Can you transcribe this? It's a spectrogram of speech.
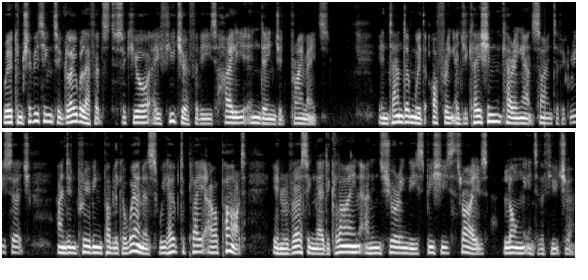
we're contributing to global efforts to secure a future for these highly endangered primates. In tandem with offering education, carrying out scientific research, and improving public awareness, we hope to play our part in reversing their decline and ensuring the species thrives long into the future.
